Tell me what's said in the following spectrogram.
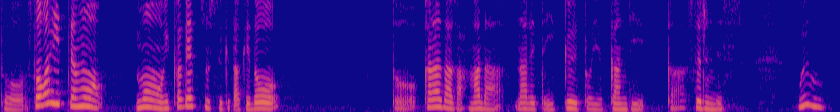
と、そうは言っても、もう1ヶ月過ぎたけど、と体がまだ慣れていくという感じがするんです。ウー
